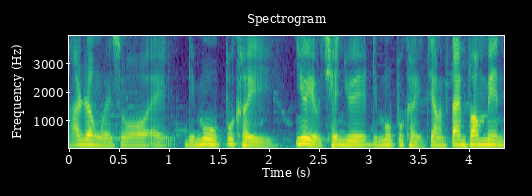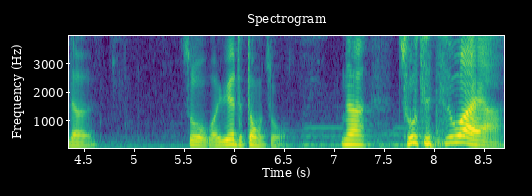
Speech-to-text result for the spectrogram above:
他认为说，哎、欸，铃木不可以，因为有签约，铃木不可以这样单方面的做违约的动作。那除此之外啊，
